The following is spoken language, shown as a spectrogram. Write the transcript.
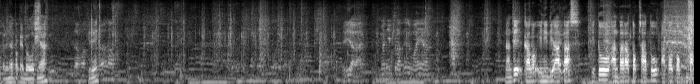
Caranya pakai bautnya. Gini lumayan. nanti kalau ini di atas itu antara top 1 atau top 4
